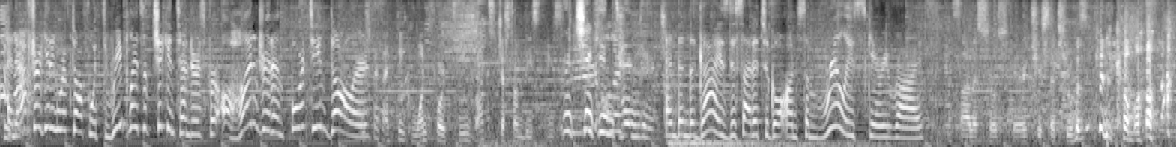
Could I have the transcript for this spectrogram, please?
And after getting ripped off with three plates of chicken tenders for $114, spent, I think, 114 bucks just on these things. For chicken tenders. and then the guys decided to go on some really scary rides. Asala's so scared. She said she wasn't gonna come on.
